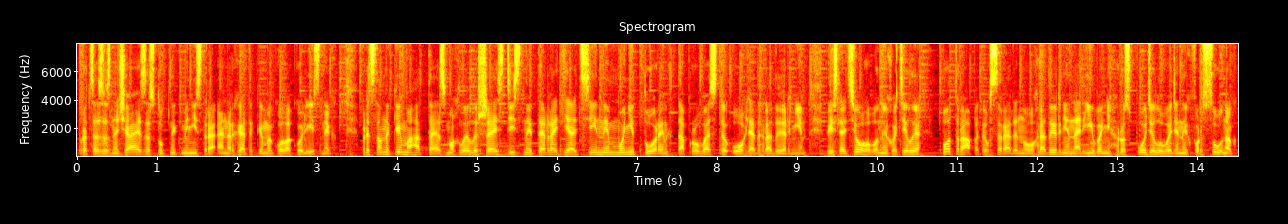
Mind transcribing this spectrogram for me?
Про це зазначає заступник міністра енергетики Микола Колісник. Представники МАГАТЕ змогли лише здійснити радіаційний моніторинг та провести огляд градирні. Після цього вони хотіли потрапити всередину градирні на рівень розподілу водяних форсунок,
